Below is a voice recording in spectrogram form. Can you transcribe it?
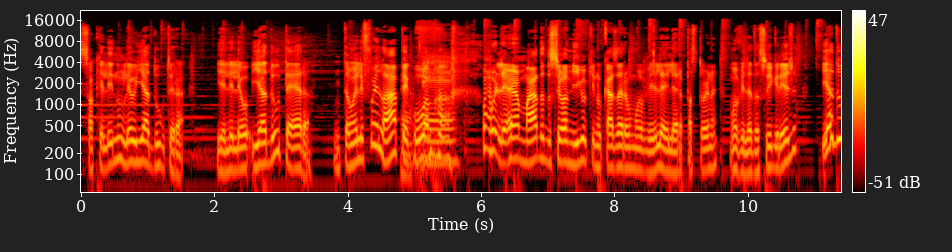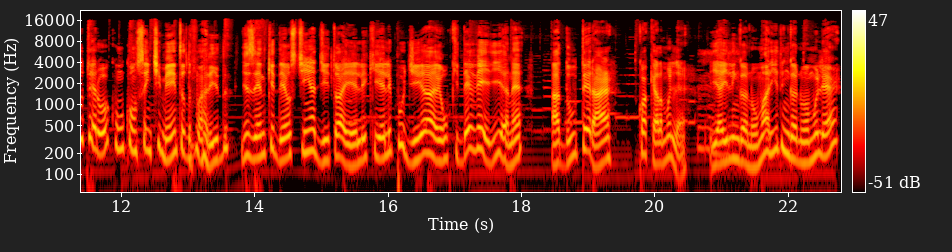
Só que ele não leu e adúltera. E ele leu e adultera. Então ele foi lá, pegou é. a, a mulher amada do seu amigo, que no caso era uma ovelha, ele era pastor, né? Uma ovelha da sua igreja e adulterou com o consentimento do marido, dizendo que Deus tinha dito a ele que ele podia, ou que deveria, né, adulterar com aquela mulher. Hum. E aí ele enganou o marido, enganou a mulher,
